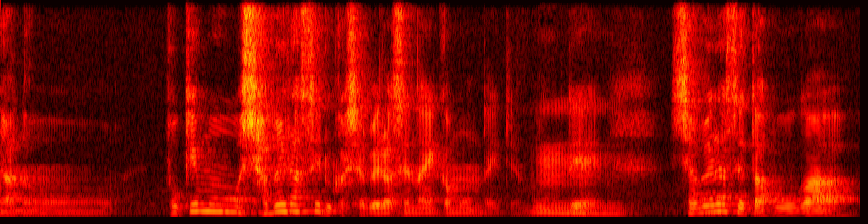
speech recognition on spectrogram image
あのーポケモンを喋らせるか喋らせないか問題っていうのうもあって、ん。喋らせた方が、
